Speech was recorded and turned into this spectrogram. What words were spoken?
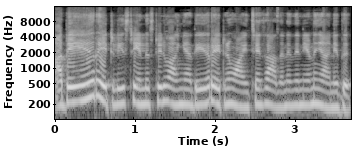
അതേ റേറ്റിൽ ഈ സ്റ്റെയിൻലെസ് സ്റ്റീൽ വാങ്ങി അതേ റേറ്റിന് വാങ്ങിച്ച സാധനം തന്നെയാണ് ഞാനിത്.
